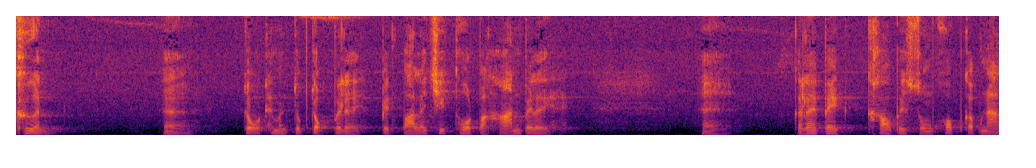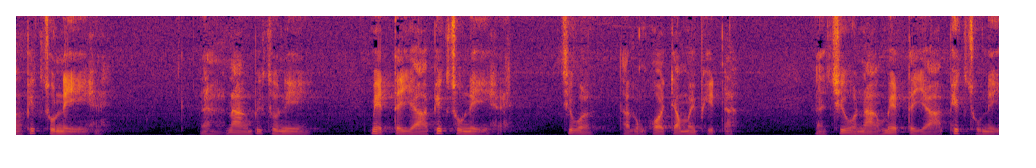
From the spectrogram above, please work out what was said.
เคลื่อนโจทย์ให้มันจบๆไปเลย เป็นปาราชิกโทษประหารไปเลยก็เลยไปเข้าไปสมคบกับนางภิกษุณีนางภิกษุณี เมตยาภิกษุณีชื่อว่าถ้าหลวงพ่อจำไม่ผิดนะชื่อว่านางเมตยาภิกษุณี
